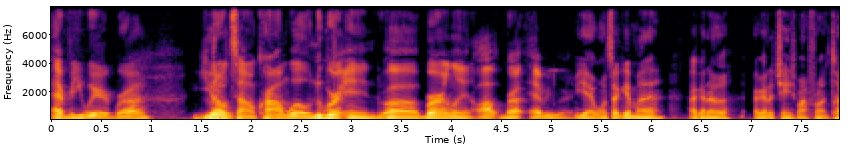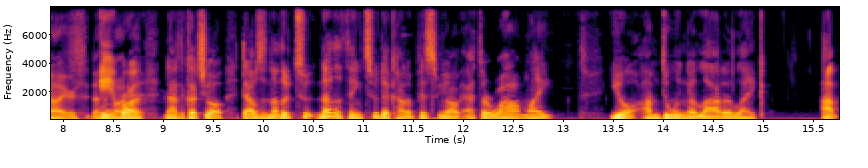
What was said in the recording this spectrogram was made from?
everywhere, bruh. Yo. Middletown, Cromwell, New Britain, uh, Berlin, all, bruh, everywhere. Yeah, once I get my, I gotta, I gotta change my front tires. That's and bro, not to cut you off, that was another two, another thing too that kind of pissed me off. After a while, I'm like, yo, I'm doing a lot of like, I'm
